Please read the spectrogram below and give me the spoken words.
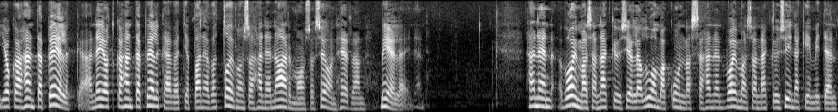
joka häntä pelkää, ne, jotka häntä pelkäävät ja panevat toivonsa hänen armoonsa, se on Herran mieleinen. Hänen voimansa näkyy siellä luomakunnassa, hänen voimansa näkyy siinäkin, miten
